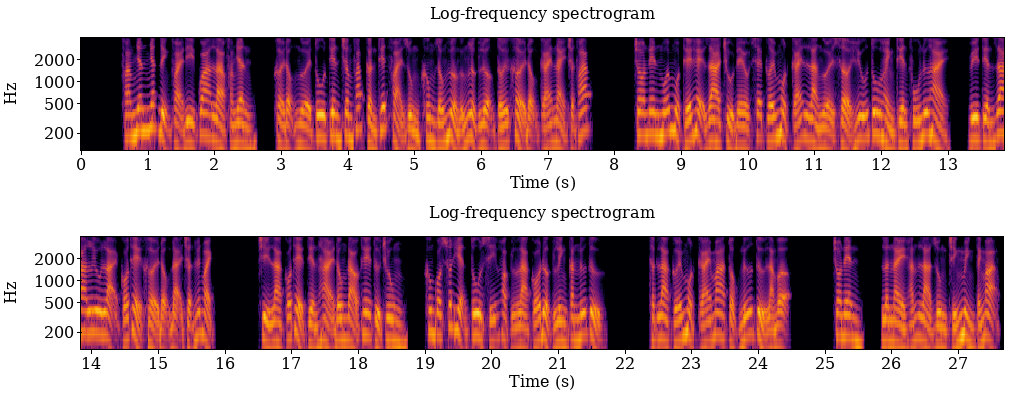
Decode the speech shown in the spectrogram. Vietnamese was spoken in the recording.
Phạm nhân nhất định phải đi qua là Phạm nhân, khởi động người tu tiên châm pháp cần thiết phải dùng không giống hưởng ứng lực lượng tới khởi động cái này trận pháp. Cho nên mỗi một thế hệ gia chủ đều sẽ cưới một cái là người sở hữu tu hành thiên phú nữ hài, vì tiền gia lưu lại có thể khởi động đại trận huyết mạch. Chỉ là có thể tiền hải đông đảo thê tử chung, không có xuất hiện tu sĩ hoặc là có được linh căn nữ tử. Thật là cưới một cái ma tộc nữ tử làm vợ. Cho nên, lần này hắn là dùng chính mình tánh mạng.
